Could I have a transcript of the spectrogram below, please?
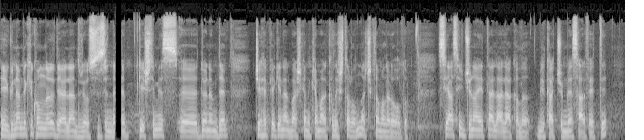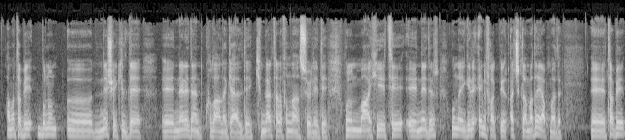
E, gündemdeki konuları değerlendiriyoruz sizinle. Geçtiğimiz e, dönemde CHP Genel Başkanı Kemal Kılıçdaroğlu'nun açıklamaları oldu. Siyasi cinayetlerle alakalı birkaç cümle sarf etti. Ama tabii bunun e, ne şekilde, e, nereden kulağına geldi, kimler tarafından söyledi, bunun mahiyeti e, nedir? Bununla ilgili en ufak bir açıklama da yapmadı. E, tabii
